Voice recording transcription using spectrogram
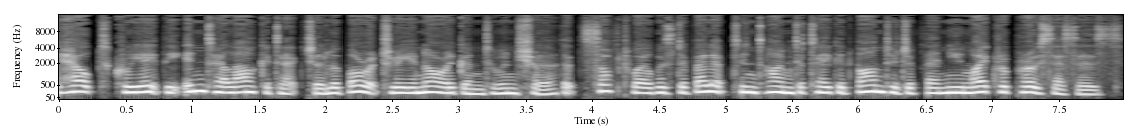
helped create the Intel Architecture Laboratory in Oregon to ensure that software was developed in time to take advantage of their new microprocessors.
